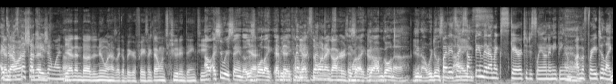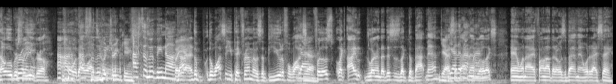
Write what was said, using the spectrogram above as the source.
It's And like that a special and then- occasion one. Yeah, and then the the new one has like a bigger face. Like that one's cute and dainty. I, I see what you're saying though. This Yeah. is more like everyday kind of yeah, like. the one I got her is It's more like, like, yo, uh, I'm gonna, you know, we're doing something. But something it's like something that I'm like scared to just lay on anything. I'm, Yeah. I'm afraid to like No Ubers for you, it. girl. Uh-uh, With that watch. absolutely, No drinking. Absolutely not. But That- yeah. the the watch that you picked for him, it was a beautiful watch. Yeah. For those, like I learned that this is like the Batman. Yeah. That's Yeah, the, the Batman, Batman. Rolex. And when I found out that it was a Batman, what did I say?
